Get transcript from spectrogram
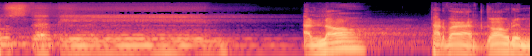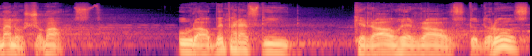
مستقیم الله پروردگار من و شماست. او را بپرستید که راه راست و درست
